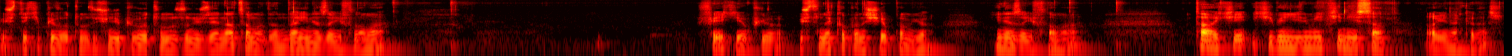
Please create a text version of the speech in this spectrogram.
...üstteki pivotumuz, üçüncü pivotumuzun üzerine atamadığında yine zayıflama... ...fake yapıyor, üstüne kapanış yapamıyor... ...yine zayıflama... ...ta ki 2022 Nisan ayına kadar...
